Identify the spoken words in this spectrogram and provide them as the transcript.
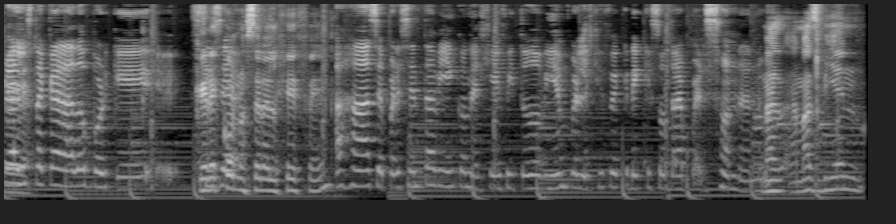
Hal eh, está cagado porque eh, sí quiere se- conocer al jefe. Ajá, se presenta bien con el jefe y todo bien, pero el jefe cree que es otra persona, ¿no? Más, más bien,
